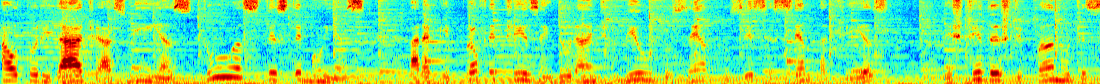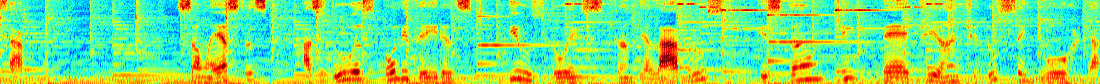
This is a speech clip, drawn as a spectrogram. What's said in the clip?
autoridade às minhas duas testemunhas, para que profetizem durante mil duzentos e sessenta dias, vestidas de pano de saco. São estas as duas oliveiras e os dois candelabros que estão em pé diante do Senhor da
